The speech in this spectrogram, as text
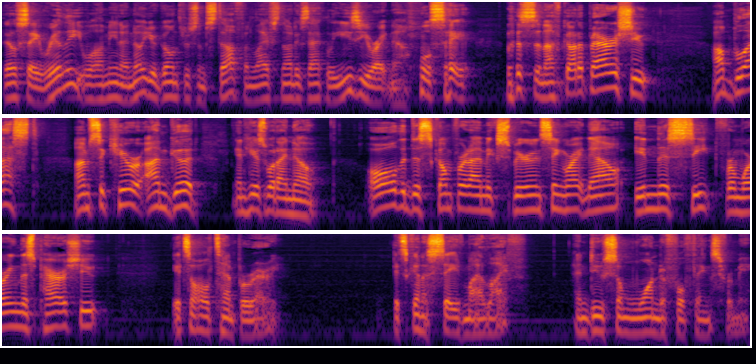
they'll say, Really? Well, I mean, I know you're going through some stuff and life's not exactly easy right now. We'll say, Listen, I've got a parachute. I'm blessed. I'm secure. I'm good. And here's what I know all the discomfort I'm experiencing right now in this seat from wearing this parachute, it's all temporary. It's going to save my life and do some wonderful things for me.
